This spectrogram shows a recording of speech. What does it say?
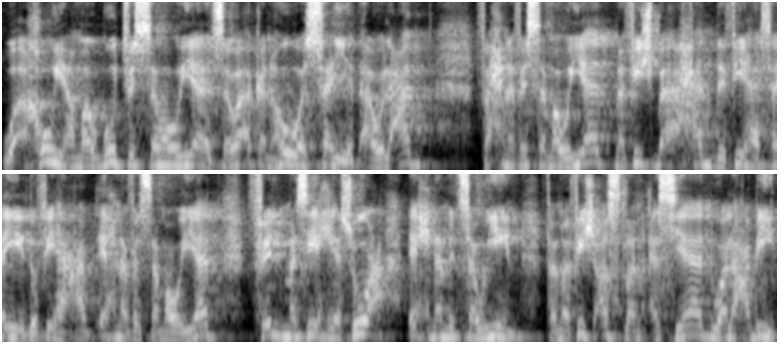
وأخويا موجود في السماويات سواء كان هو السيد أو العبد فاحنا في السماويات مفيش بقى حد فيها سيد وفيها عبد. إحنا في السماويات في المسيح يسوع إحنا متساويين فمفيش أصلا اسياد ولا عبيد.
